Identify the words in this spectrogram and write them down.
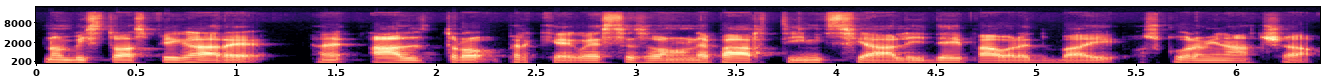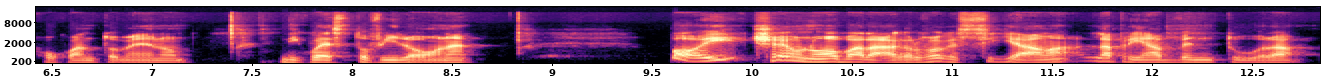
non vi sto a spiegare eh, altro perché queste sono le parti iniziali dei Powered by Oscura Minaccia o quantomeno di questo filone. Poi c'è un nuovo paragrafo che si chiama La prima avventura.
